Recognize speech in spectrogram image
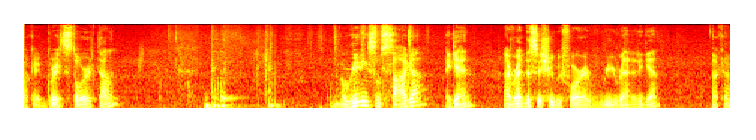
Okay, great storytelling. Reading some saga again. I read this issue before, I reread it again. Okay,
